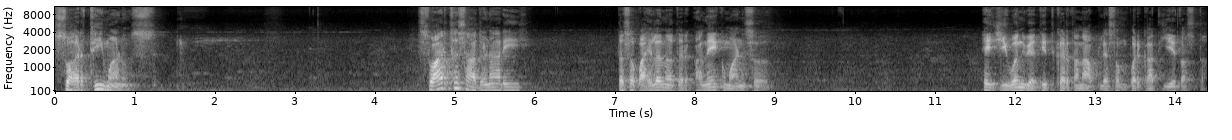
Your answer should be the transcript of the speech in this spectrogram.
स्वार्थी माणूस. स्वार्थ साधणारी तसं पाहिलं ना तर अनेक माणसं हे जीवन व्यतीत करताना आपल्या संपर्कात येत असतात.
